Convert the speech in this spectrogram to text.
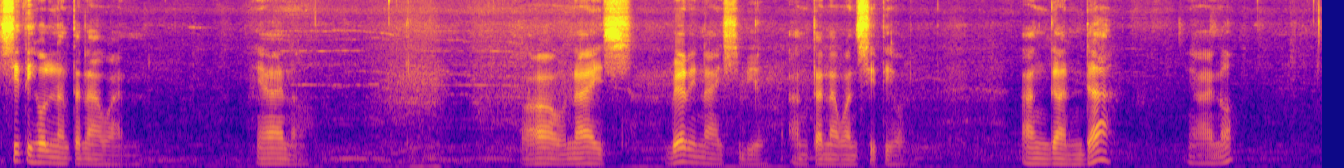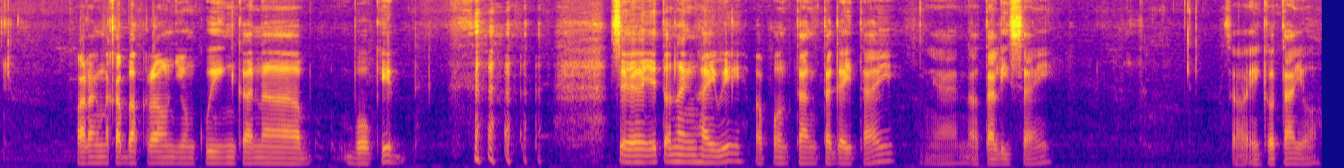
City Hall ng Tanawan. Yan no. Wow, nice. Very nice view ang Tanawan City Hall. Ang ganda. Yan no. Parang naka-background yung queen ka na bukid. so ito na yung highway papuntang Tagaytay. Yan, o Talisay. So, ikot tayo.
